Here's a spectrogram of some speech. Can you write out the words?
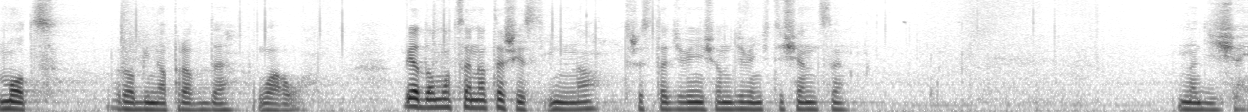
moc robi naprawdę wow. Wiadomo, cena też jest inna, 399 tysięcy na dzisiaj.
